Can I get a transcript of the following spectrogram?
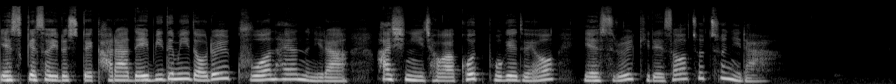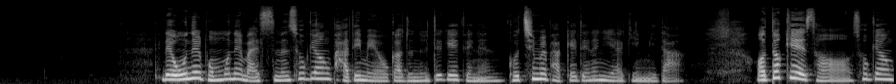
예수께서 이르시되 가라 내 믿음이 너를 구원하였느니라 하시니 저가 곧 보게 되어 예수를 길에서 쫓으니라. 네, 오늘 본문의 말씀은 소경 바디메오가 눈을 뜨게 되는 고침을 받게 되는 이야기입니다. 어떻게 해서 소경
